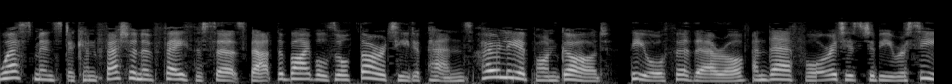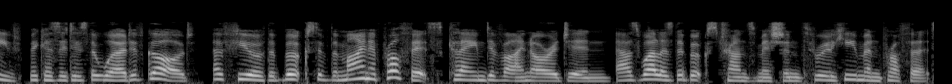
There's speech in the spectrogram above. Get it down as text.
Westminster Confession of Faith asserts that the Bible's authority depends wholly upon God the author thereof, and therefore it is to be received, because it is the word of God. A few of the books of the minor prophets claim divine origin, as well as the book's transmission through human prophet.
